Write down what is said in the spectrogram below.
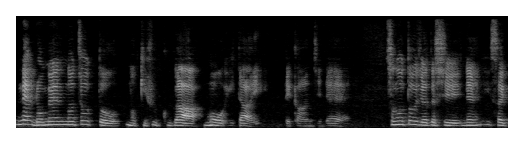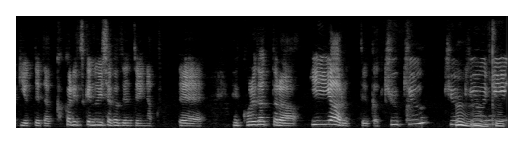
ね路面のちょっとの起伏がもう痛いって感じでその当時私ねさっき言ってたかかりつけの医者が全然いなくってえこれだったら ER っていうか救急救うんうん急に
